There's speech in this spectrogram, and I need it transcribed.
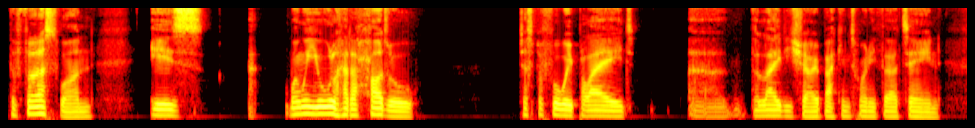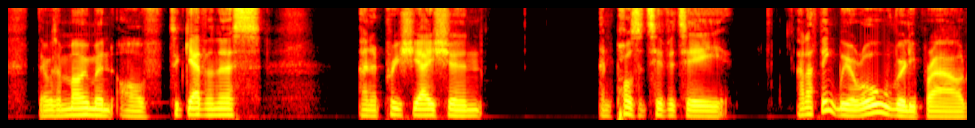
the first one is when we all had a huddle just before we played uh, the Lady Show back in 2013, there was a moment of togetherness and appreciation and positivity. And I think we were all really proud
